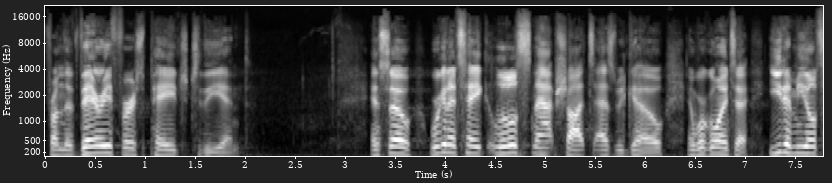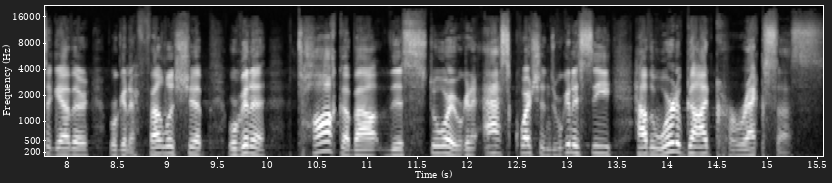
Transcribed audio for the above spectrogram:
from the very first page to the end. And so we're going to take little snapshots as we go, and we're going to eat a meal together. We're going to fellowship. We're going to talk about this story. We're going to ask questions. We're going to see how the Word of God corrects us.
